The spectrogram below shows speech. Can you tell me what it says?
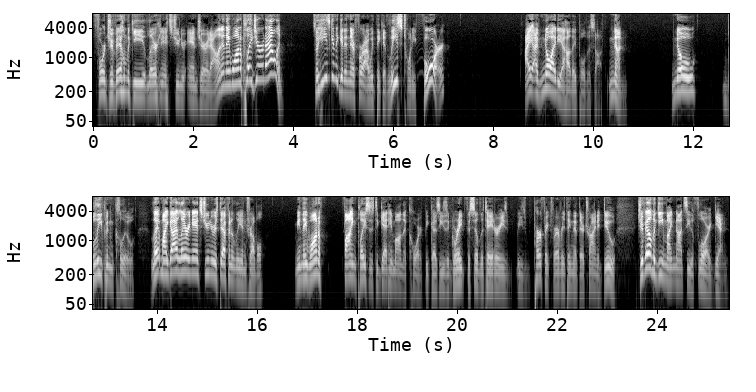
for JaVale McGee, Larry Nance Jr., and Jarrett Allen, and they want to play Jarrett Allen. So he's going to get in there for, I would think, at least 24. I, I have no idea how they pull this off. None. No bleeping clue. Let, My guy Larry Nance Jr. is definitely in trouble. I mean, they want to find places to get him on the court because he's a great facilitator. He's he's perfect for everything that they're trying to do. JaVale McGee might not see the floor again.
